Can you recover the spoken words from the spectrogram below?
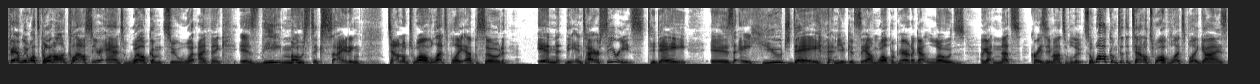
family, what's going on? Klaus here, and welcome to what I think is the most exciting Town Hall 12 Let's Play episode in the entire series. Today is a huge day, and you can see I'm well prepared. I got loads, I got nuts, crazy amounts of loot. So welcome to the Town Hall 12 Let's Play, guys.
